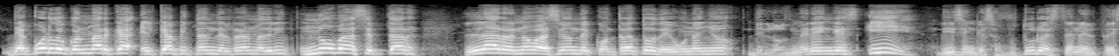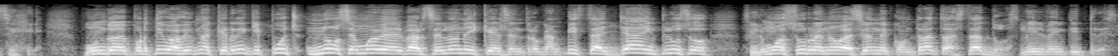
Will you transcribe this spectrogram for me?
De acuerdo con Marca, el capitán del Real Madrid no va a aceptar la renovación de contrato de un año de los merengues y dicen que su futuro está en el PSG. Mundo Deportivo afirma que Ricky Puch no se mueve del Barcelona y que el centrocampista ya incluso firmó su renovación de contrato hasta 2023.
